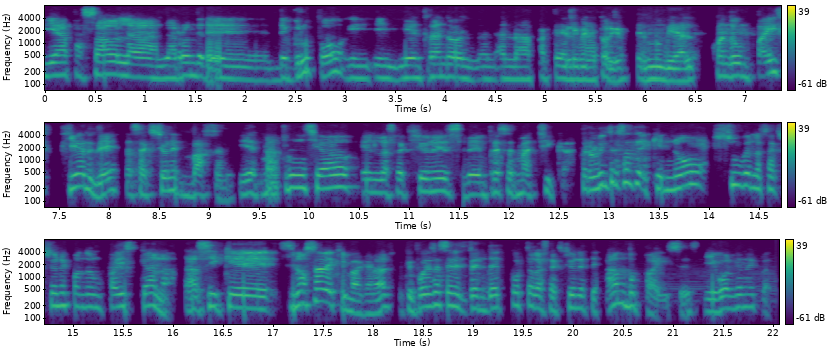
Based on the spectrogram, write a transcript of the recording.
Ya ha pasado la, la ronda de, de grupo y, y, entrando a la parte eliminatoria del mundial cuando un país pierde, las acciones bajan y es más pronunciado en las acciones de empresas más chicas. Pero lo interesante es que no suben las acciones cuando un país gana. Así que si no sabes quién va a ganar, lo que puedes hacer es vender cortas las acciones de ambos países y igual ganar plata.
